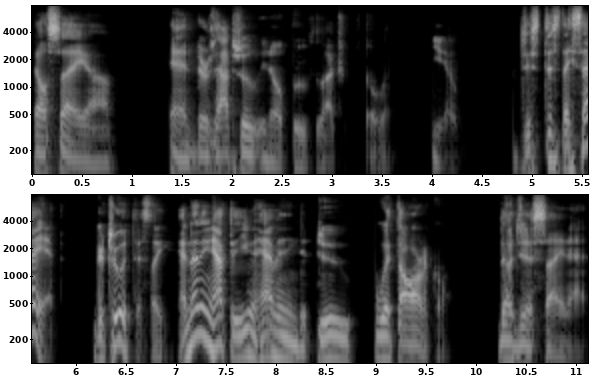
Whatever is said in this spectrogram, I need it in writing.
they'll say, uh, and there's absolutely no proof the election was stolen. You know, just just they say it gratuitously, and doesn't even have to even have anything to do with the article. They'll just say that,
